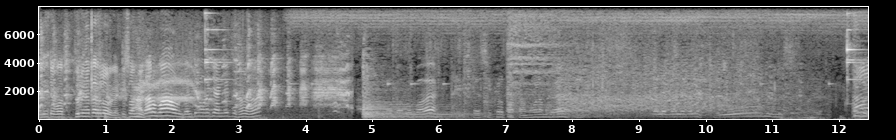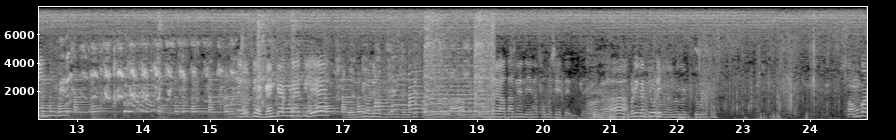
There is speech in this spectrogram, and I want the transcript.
ಗಂಟೆ ವರ್ಷ ತುಳಿ ಹೇಳ್ತಾರಲ್ಲ ಅವ್ರು ಗಂಟಿ ಸ್ವಾಮಿ. ಅದಾರ ಬಾ ಅವ್ನ ಗಂಟಿ ನೋಡಕ್ಕೆ ಹಂಗೈತಿ ಸಿಕ್ಕರಪ್ಪ ಸಾಮಗಳ ನಮ್ಗ. ಗಂಟೆ ಆಗ್ಬಿಡೈತಿಲಿ ಗಂಟಿ ಹೊಡಿಬೇಕಲ್ಲ ಗಂಟಿ ಆ ಗಂಟಿ ಹೊಡೆದ್ರೆ ಯಾವ ನಿಂದ ಏನೋ ಸಮಸ್ಯೆ ಐತೆ ಅಂತ. ಹೌದಾ? ಹೊಡಿ ಗಂಟಿ ಹೊಡಿ. ಗಂಟೆ ಬಿಡ್ತೀನಿ ಸ್ವಾಮಿಗಳ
